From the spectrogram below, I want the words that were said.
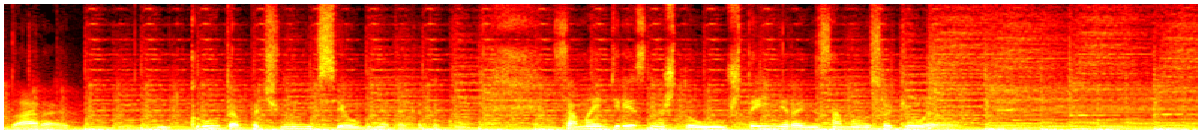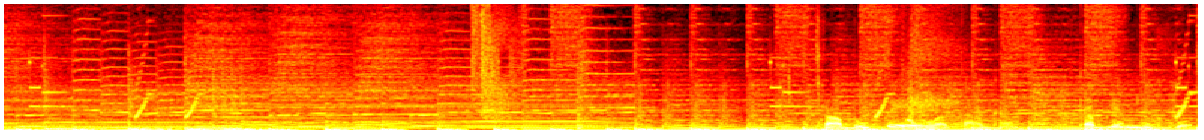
удара. Ну, круто, почему не все у меня так атакуют? Самое интересное, что у Штейнера не самый высокий level. Trouble Tail атака. Проблемный хвост.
